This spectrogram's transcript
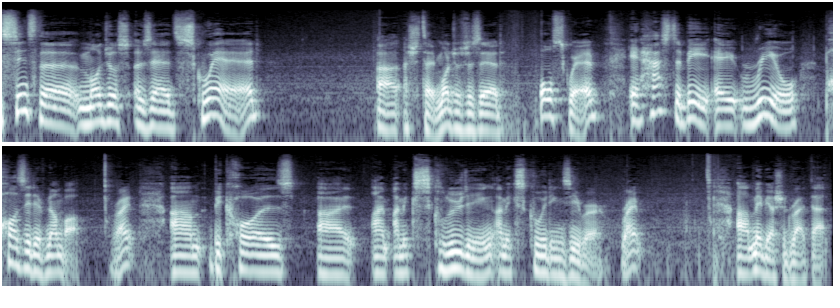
since the modulus of z squared, uh, I should say modulus of z all squared, it has to be a real positive number, right? Um, because uh, I'm, I'm, excluding I'm excluding zero, right? Uh, maybe I should write that.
